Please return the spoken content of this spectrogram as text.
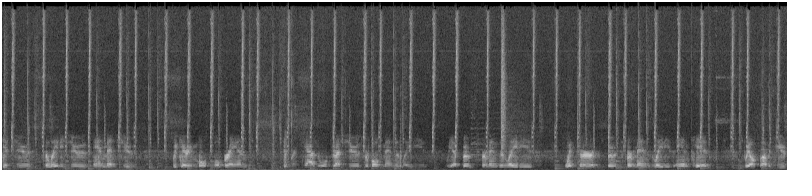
kid shoes to lady shoes and men's shoes. We carry multiple brands, different casual dress shoes for both men's and ladies. We have boots for men's and ladies, winter boots for men's, ladies, and kids. We also have a huge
